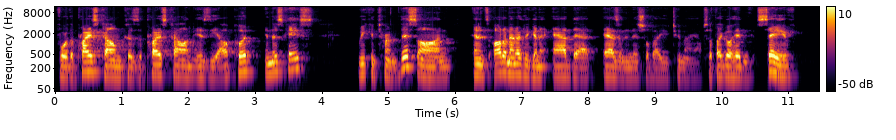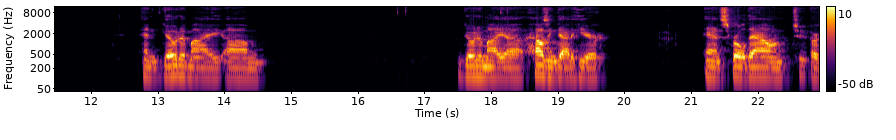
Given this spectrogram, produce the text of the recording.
for the price column because the price column is the output in this case. We can turn this on and it's automatically going to add that as an initial value to my app. So if I go ahead and hit save and go to my um, go to my uh, housing data here, and scroll down to or,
